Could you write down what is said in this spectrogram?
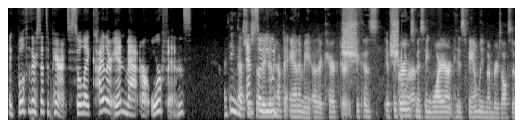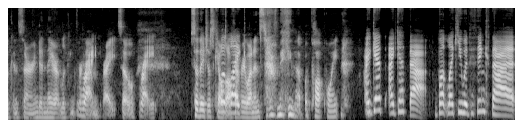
Like both of their sets of parents. So like Kyler and Matt are orphans. I think that's just so, so they didn't would- have to animate other characters because if the groom's missing, why aren't his family members also concerned and they are looking for Right. him, right? So Right. so they just killed But, off like- everyone instead of making that a plot point. I get I get that. But like you would think that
